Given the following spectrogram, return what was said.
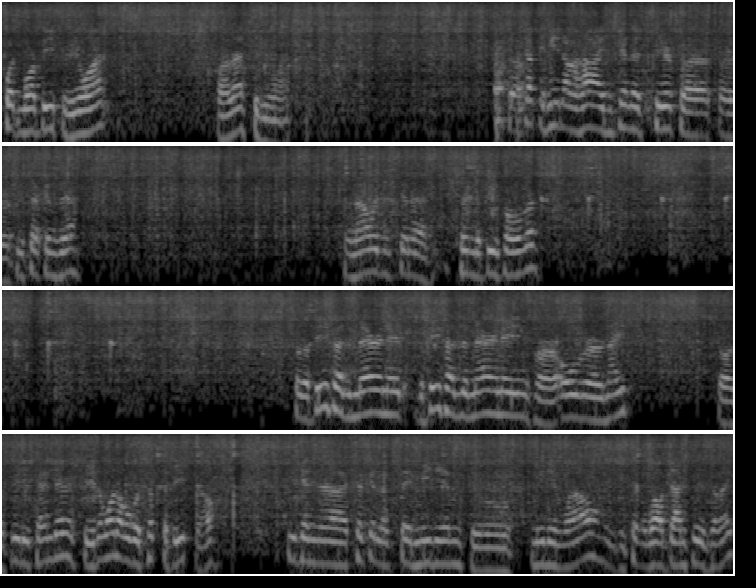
Put more beef if you want, or less if you want. So I've got the heat on high, just gonna sear for, for a few seconds there. So now we're just gonna turn the beef over. So the beef has marinated. The beef has been marinating for overnight, so it's really tender. So you don't want to overcook the beef though. You can uh, cook it, let's say, medium to medium well. You can cook it well done too if you like.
